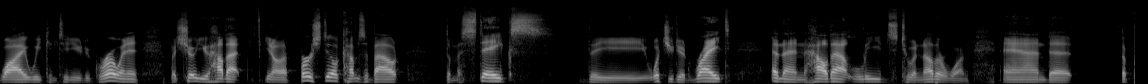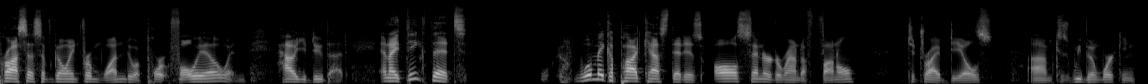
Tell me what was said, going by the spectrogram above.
why we continue to grow in it, but show you how that you know that first deal comes about, the mistakes, the what you did right, and then how that leads to another one, and uh, the process of going from one to a portfolio and how you do that. And I think that we'll make a podcast that is all centered around a funnel to drive deals because um, we've been working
